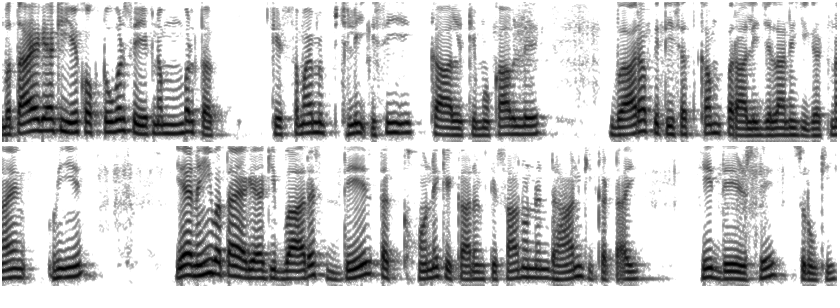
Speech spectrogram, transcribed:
बताया गया कि एक अक्टूबर से एक नवंबर तक के समय में पिछली इसी काल के मुकाबले बारह प्रतिशत कम पराली जलाने की घटनाएँ हुई हैं। यह नहीं बताया गया कि बारिश देर तक होने के कारण किसानों ने धान की कटाई ही देर से शुरू की।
